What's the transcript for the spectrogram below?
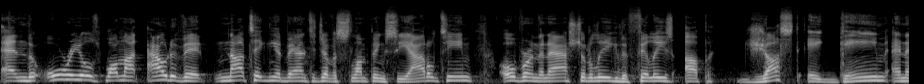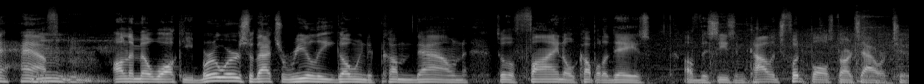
and the Orioles, while not out of it, not taking advantage of a slumping Seattle team. Over in the National League, the Phillies up just a game and a half on the Milwaukee Brewers. So that's really going to come down to the final couple of days of the season. College football starts hour two.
